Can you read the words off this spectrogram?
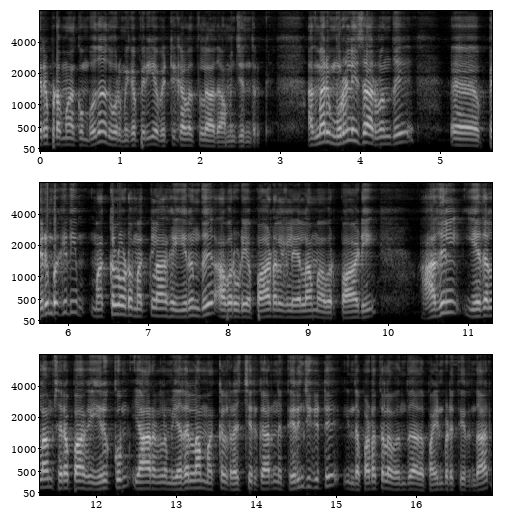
திரைப்படமாக்கும் போது அது ஒரு மிகப்பெரிய வெற்றி காலத்தில் அது அமைஞ்சிருந்திருக்கு. அது மாதிரி முரளி சார் வந்து பெரும்பகுதி மக்களோட மக்களாக இருந்து அவருடைய பாடல்களை எல்லாம் அவர் பாடி அதில் எதெல்லாம் சிறப்பாக இருக்கும் யாரெல்லாம் எதெல்லாம் மக்கள் ரசிச்சிருக்காருன்னு தெரிஞ்சுக்கிட்டு இந்த படத்தில் வந்து அதை பயன்படுத்தியிருந்தார்.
